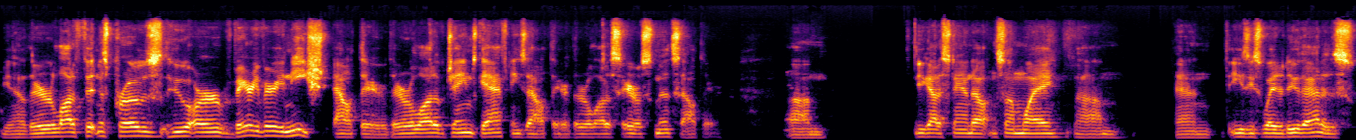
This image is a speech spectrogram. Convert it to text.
you know there are a lot of fitness pros who are very very niche out there. There are a lot of james gaffneys out there. There are a lot of sarah smiths out there. Um, you got to stand out in some way um, and the easiest way to do that is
